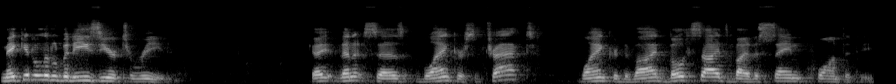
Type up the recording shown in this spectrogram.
make it a little bit easier to read. Okay, then it says blank or subtract, blank or divide, both sides by the same quantity.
